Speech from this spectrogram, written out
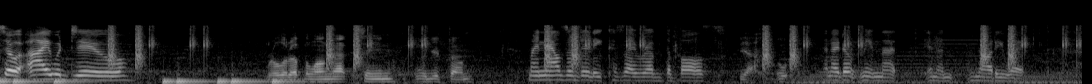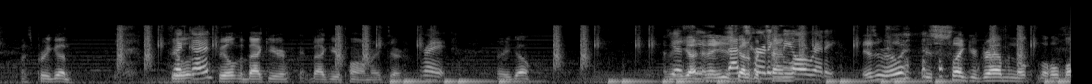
So I would do. Roll it up along that seam with your thumb. My nails are dirty because I rubbed the balls, Yeah. Oh, and I don't mean that in a naughty way. that's pretty good. Is feel that It, good? feel it in the back of your back of your palm right there. Right. There you go. And then you got, you- and then you just that's hurting me already. Is it really? It's just like you're grabbing the, the whole ball.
